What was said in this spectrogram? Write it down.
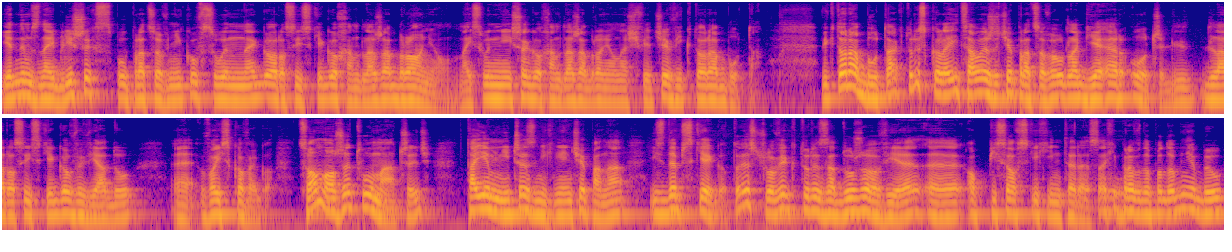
jednym z najbliższych współpracowników słynnego rosyjskiego handlarza bronią, najsłynniejszego handlarza bronią na świecie, Wiktora Buta. Wiktora Buta, który z kolei całe życie pracował dla GRU, czyli dla rosyjskiego wywiadu e, wojskowego, co może tłumaczyć tajemnicze zniknięcie pana Izdebskiego. To jest człowiek, który za dużo wie e, o pisowskich interesach i prawdopodobnie był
